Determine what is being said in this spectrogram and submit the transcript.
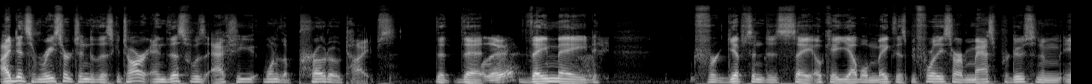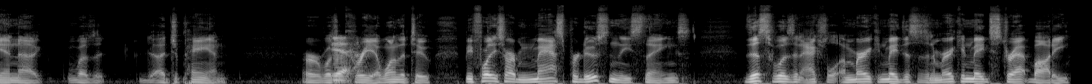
I did some research into this guitar, and this was actually one of the prototypes that that Oh, there? they made for Gibson to say, okay, yeah, we'll make this before they started mass producing them in uh, was it uh, Japan or was Yeah. it Korea? One of the two. Before they started mass producing these things, this was an actual American made. This is an American made Strat body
